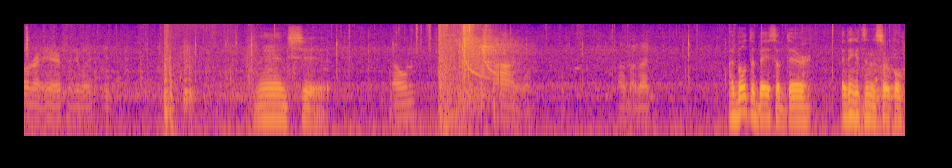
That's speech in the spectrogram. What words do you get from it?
stone right here if anybody needs Man, shit. stone. Ah, I don't want. Oh, my bad. I built a base up there. I think it's in the circle.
